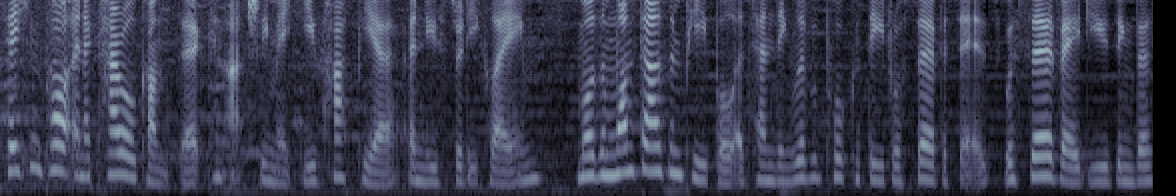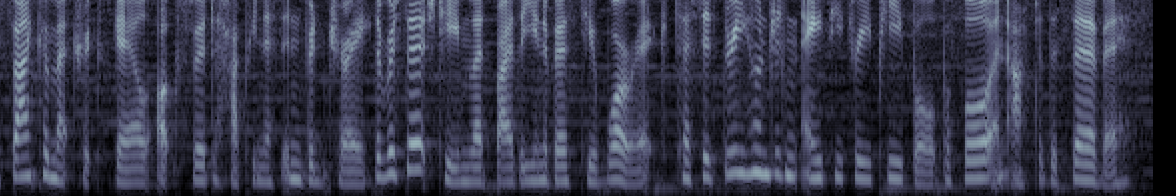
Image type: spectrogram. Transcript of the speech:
Taking part in a carol concert can actually make you happier, a new study claims. More than 1,000 people attending Liverpool Cathedral services were surveyed using the psychometric scale Oxford Happiness Inventory. The research team, led by the University of Warwick, tested 383 people before and after the service,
